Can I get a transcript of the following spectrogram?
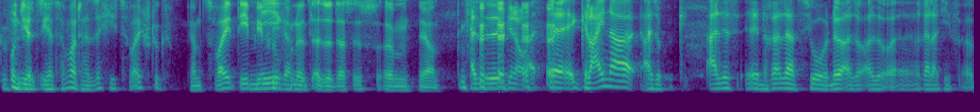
Und Gefühlt. jetzt, jetzt haben wir tatsächlich zwei Stück. Wir haben zwei DP Mega 500, also das ist, ähm, ja. Also genau, äh, kleiner, also alles in Relation, ne? also, also äh, relativ äh,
